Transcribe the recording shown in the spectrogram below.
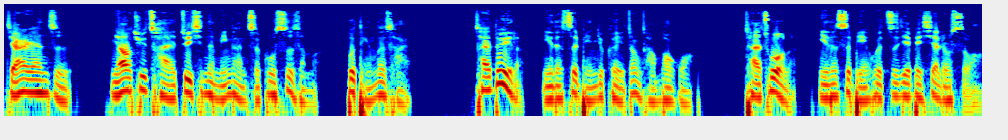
简而言之，你要去猜最新的敏感词库是什么，不停的猜。猜对了，你的视频就可以正常曝光；猜错了，你的视频会直接被限流死亡。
